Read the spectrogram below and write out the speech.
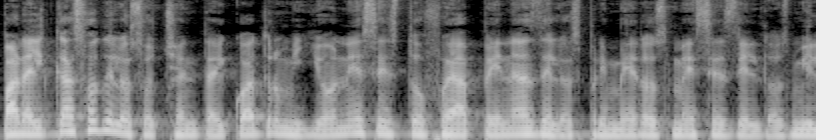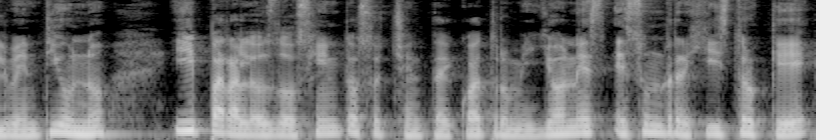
Para el caso de los 84 millones, esto fue apenas de los primeros meses del 2021 y para los 284 millones es un registro que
